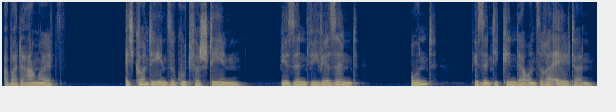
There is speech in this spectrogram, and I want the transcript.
Aber damals? Ich konnte ihn so gut verstehen. Wir sind, wie wir sind. Und wir sind die Kinder unserer Eltern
